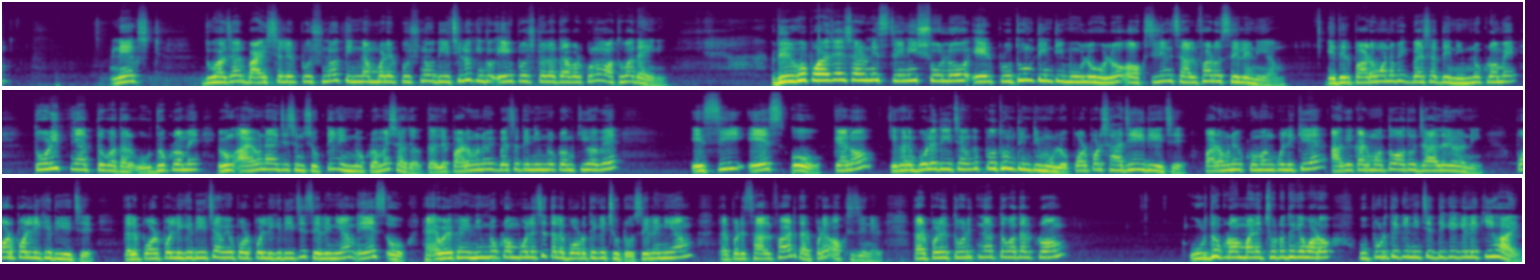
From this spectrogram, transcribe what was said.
নেক্সট দু হাজার বাইশ সালের প্রশ্ন, তিন নম্বরের প্রশ্ন দিয়েছিল, কিন্তু এই প্রশ্নটাতে আবার কোনো অথবা দেয়নি। দীর্ঘ পর্যায় সারণীর শ্রেণি ষোলো এর প্রথম তিনটি মৌল হলো অক্সিজেন, সালফার ও সেলেনিয়াম। এদের পারমাণবিক ব্যাসার্ধে নিম্নক্রমে তড়িৎ ঋণাত্মকতার ঊর্ধ্বক্রমে এবং আয়োনাইজেশন শক্তির নিম্নক্রমে সাজাও। তাহলে পারমাণবিক ব্যাসার্ধে নিম্নক্রম কী হবে? এসি এস ও কেন? এখানে বলে দিয়েছে আমাকে প্রথম তিনটি মূল্য পরপর সাজিয়েই দিয়েছে। পারমাণবিক ক্রমাঙ্কলিকে আগেকার মতো অত জ্বালেনি পরপর লিখে দিয়েছে। তাহলে পরপর লিখে দিয়েছে, আমিও পরপর লিখে দিয়েছি, সেলেনিয়াম এস ও হ্যাঁ এবার এখানে নিম্নক্রম বলেছে, তাহলে বড় থেকে ছোট। সেলেনিয়াম, তারপরে সালফার, তারপরে অক্সিজেনের। তারপরে তড়িৎ ঋণাত্মকতার ক্রম ঊর্ধ্বক্রম মানে ছোট থেকে বড়, উপর থেকে নিচের দিকে গেলে কি হয়?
